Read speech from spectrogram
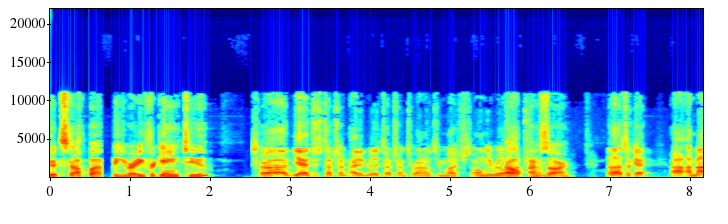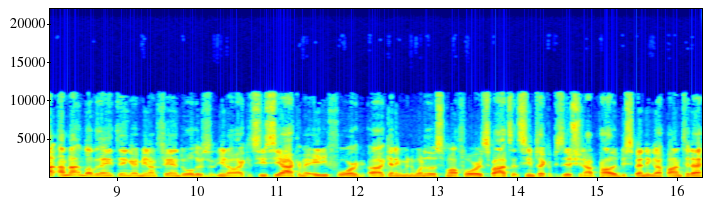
Good stuff, buddy. You ready for game two? Uh, yeah, just touch on. I didn't really touch on Toronto too much. The only real oh, option. I'm, I'm sorry. No, that's okay. Uh, I'm not. I'm not in love with anything. I mean, on FanDuel, there's you know I could see Siakam at 84, uh, getting him in one of those small forward spots. That seems like a position I'd probably be spending up on today.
